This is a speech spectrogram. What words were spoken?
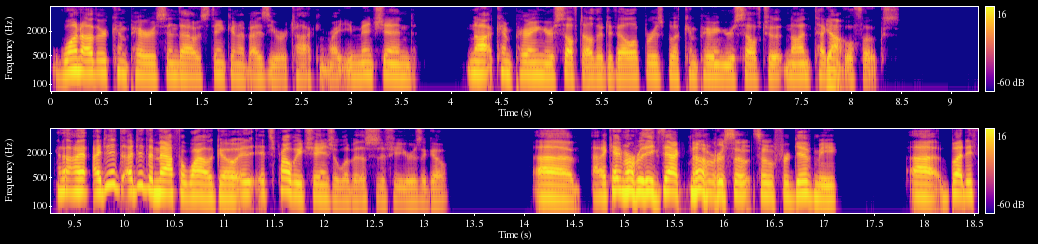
one other comparison that I was thinking of as you were talking, right? You mentioned not comparing yourself to other developers, but comparing yourself to non-technical folks. And I, I did I did the math a while ago. It, it's probably changed a little bit. This was a few years ago. Uh, and I can't remember the exact number, so so forgive me. Uh, but if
